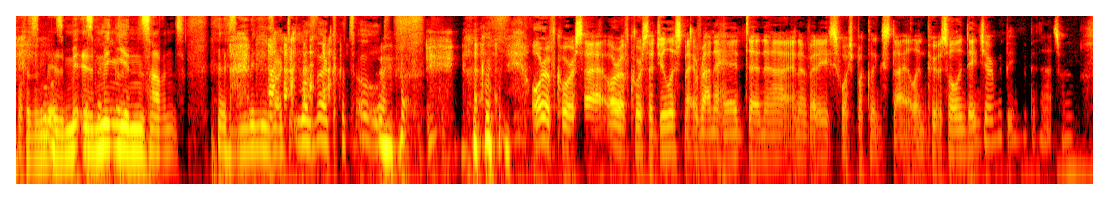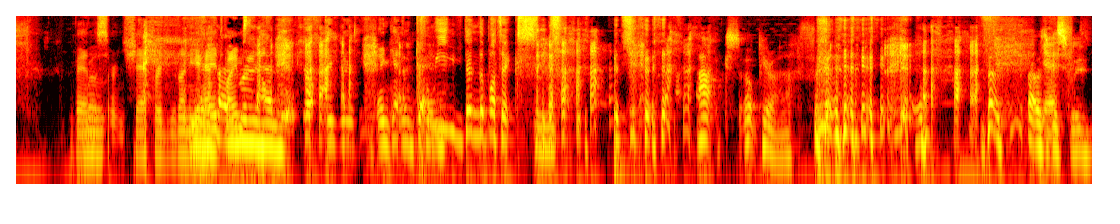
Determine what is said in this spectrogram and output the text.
Because his, his minions haven't. His minions are doing what they're told. Or of course, uh, or of course, a duelist might have ran ahead in a, in a very swashbuckling style and put us all in danger. Maybe, maybe that's well. Ben, Well- a certain shepherd running Yeah, ahead by himself ahead. and getting cleaved in the buttocks. Axe up your ass. that, that was Yes. a good scene.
